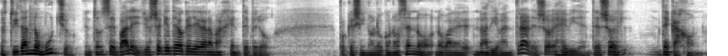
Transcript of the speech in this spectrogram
estoy dando mucho. Entonces, vale, yo sé que tengo que llegar a más gente, pero porque si no lo conocen no, no nadie va a entrar, eso es evidente, eso es de cajón.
